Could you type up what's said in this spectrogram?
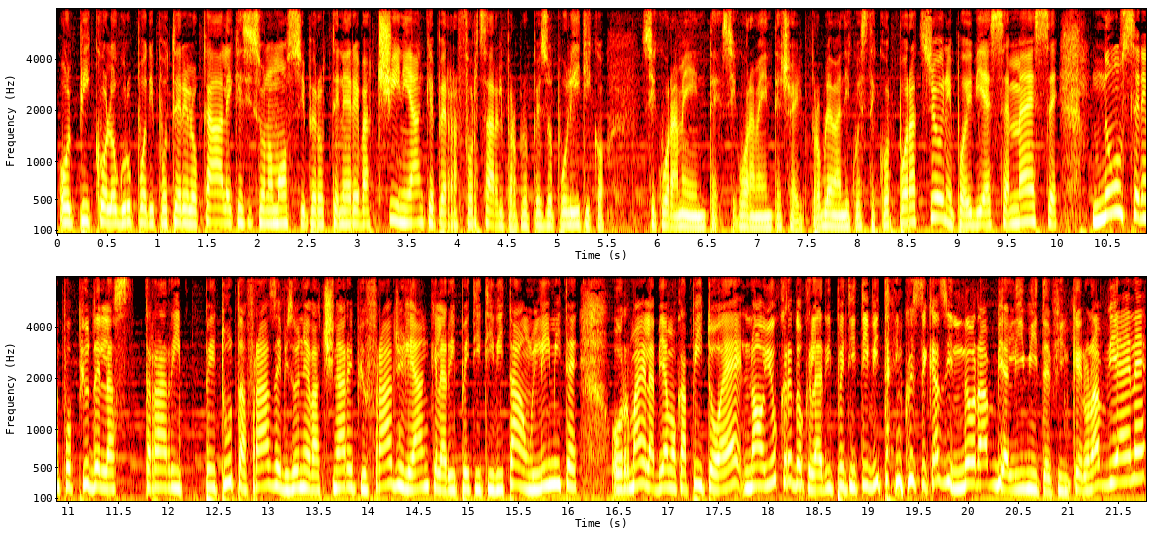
o il piccolo gruppo di potere locale che si sono mossi per ottenere vaccini anche per rafforzare il proprio peso politico. Sicuramente, sicuramente c'è il problema di queste corporazioni, poi via sms non se ne può più della straripetuta frase bisogna vaccinare i più fragili, anche la ripetitività, un limite ormai l'abbiamo abbiamo capito è no, io credo che la ripetitività in questi casi non abbia limite finché non avviene.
